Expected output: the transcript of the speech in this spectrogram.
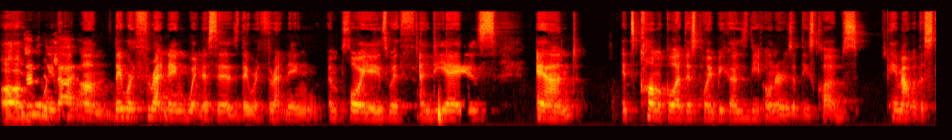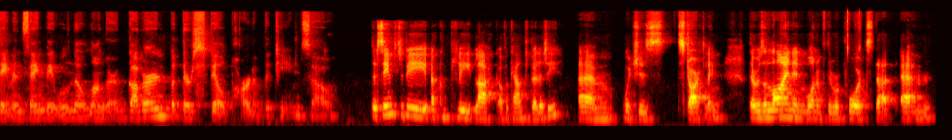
Um, Not only which... that, um, they were threatening witnesses, they were threatening employees with NDAs. And it's comical at this point because the owners of these clubs came out with a statement saying they will no longer govern, but they're still part of the team. So there seems to be a complete lack of accountability, um, which is startling. There was a line in one of the reports that, um,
